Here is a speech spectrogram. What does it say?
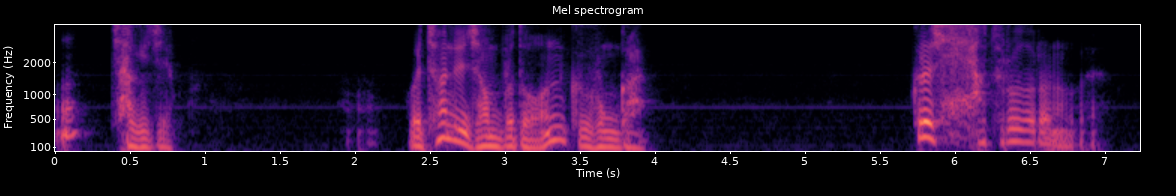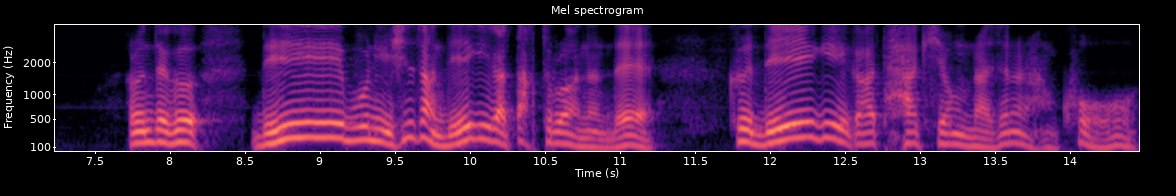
어? 자기 집. 그 천일 전부 돈 그 공간. 그래 샥 들어오더라는 거예요. 그런데 그 네 분이 신상 네 개가 딱 들어왔는데 그 네 개가 다 기억나지는 않고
